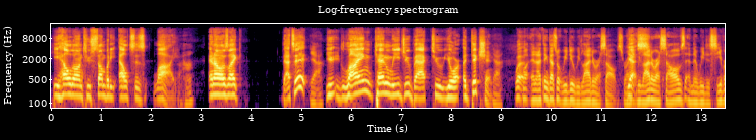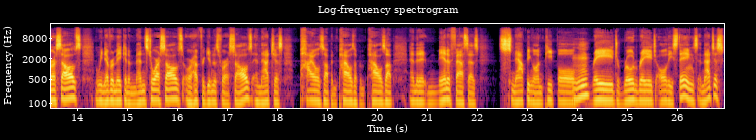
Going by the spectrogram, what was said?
he held on to somebody else's lie. Uh-huh. And I was like, that's it. Yeah. You lying can lead you back to your addiction. Yeah. Well, and I think that's what we do. We lie to ourselves, right? Yes. We lie to ourselves and then we deceive ourselves and we never make an amends to ourselves or have forgiveness for ourselves. And that just piles up and piles up and piles up. And then it manifests as snapping on people, mm-hmm. rage, road rage, all these things. And that just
